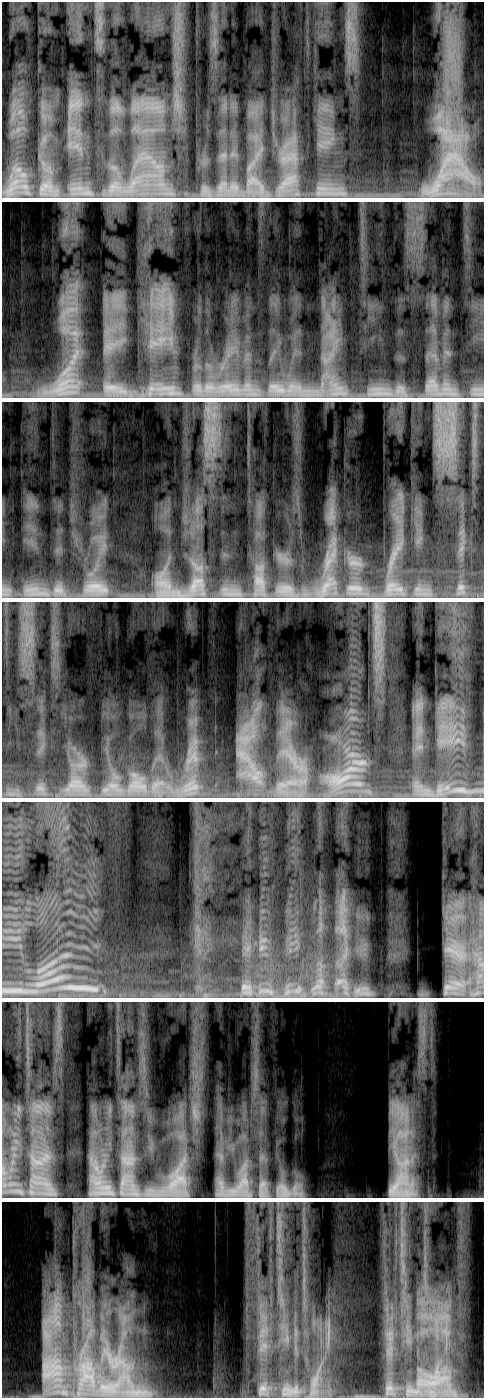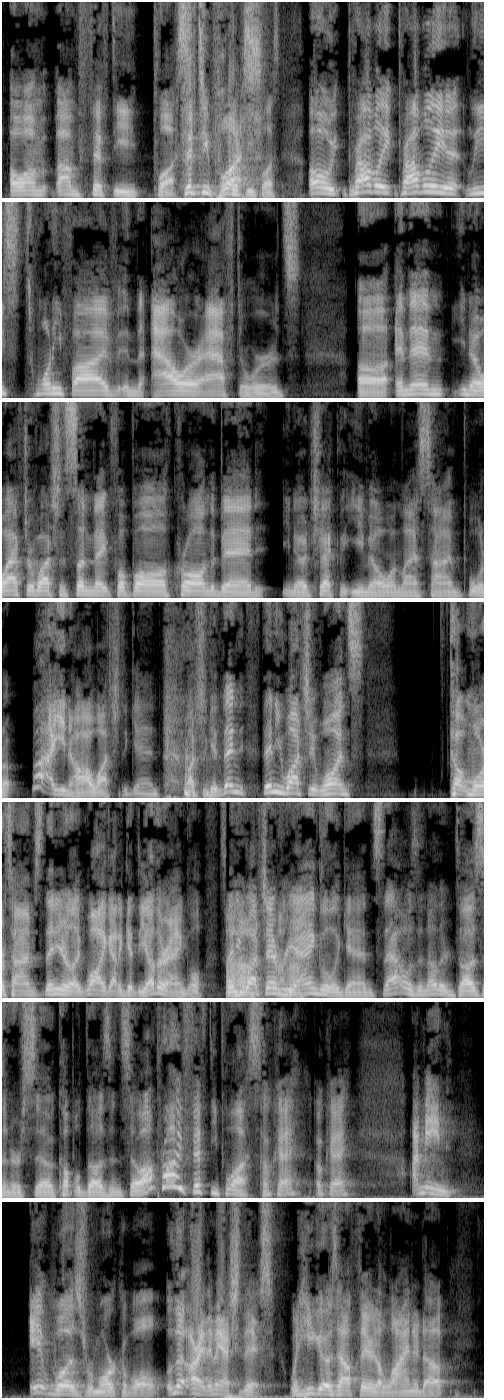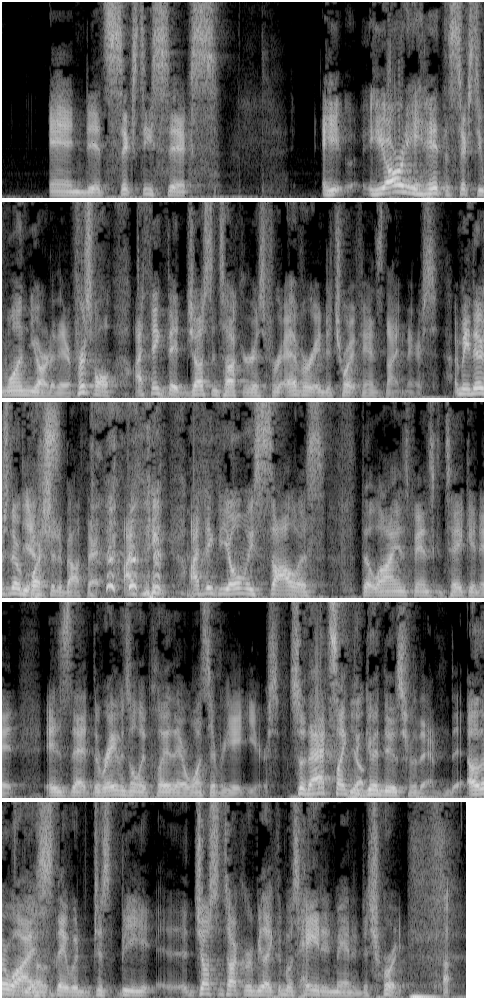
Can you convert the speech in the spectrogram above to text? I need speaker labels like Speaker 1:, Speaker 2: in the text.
Speaker 1: Welcome into the lounge presented by DraftKings. Wow, what a game for the Ravens. They win 19 to 17 in Detroit on Justin Tucker's record breaking 66 yard field goal that ripped out their hearts and gave me life. gave me life. Garrett, how many times how many times you've watched have you watched that field goal? Be honest.
Speaker 2: I'm probably around 15 to 20. 15 to
Speaker 1: oh,
Speaker 2: 20.
Speaker 1: I'm, oh, I'm I'm 50 plus.
Speaker 2: 50 plus.
Speaker 1: 50 plus. Oh, probably probably at least 25 in the hour afterwards. Uh, and then, you know, after watching Sunday Night Football, crawl in the bed, you know, check the email one last time, pull it up. Ah, you know, I'll watch it again. Watch it again. then, then you watch it once, couple more times. Then you're like, well, I got to get the other angle. So then
Speaker 2: Uh-huh,
Speaker 1: you watch every
Speaker 2: uh-huh.
Speaker 1: angle again. So that was another dozen or so, a couple dozen. So I'm probably 50 plus.
Speaker 2: Okay, okay. I mean, it was remarkable. All right, let me ask you this. When he goes out there to line it up and it's 66, he he already hit the 61 yarder there. First of all, I think that Justin Tucker is forever in Detroit fans' nightmares. I mean, there's no
Speaker 1: Yes.
Speaker 2: question about that. I think I think the only solace that Lions fans can take in it is that the Ravens only play there once every eight years. So that's like
Speaker 1: Yep.
Speaker 2: the good news for them. Otherwise,
Speaker 1: Yep.
Speaker 2: they would just be Justin Tucker would be like the most hated man in Detroit.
